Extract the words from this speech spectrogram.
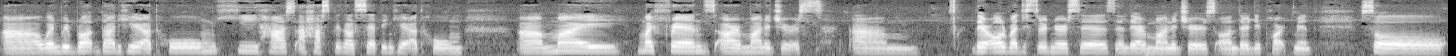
Uh, when we brought dad here at home he has a hospital setting here at home. Uh, my my friends are managers. Um, they're all registered nurses and they are managers on their department. So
